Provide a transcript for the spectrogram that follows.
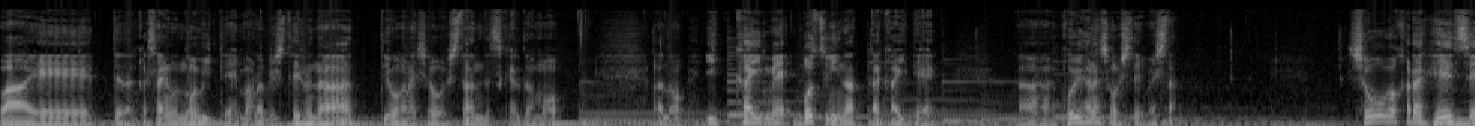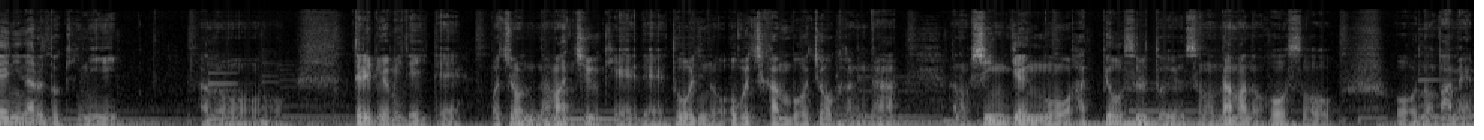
和英ってなんか最後伸びて学びしてるなっていうお話をしたんですけれどもあの1回目没になった回であこういう話をしていました。昭和から平成になる時にあのテレビを見ていてもちろん生中継で当時の小渕官房長官があの新元号を発表するというその生の放送の場面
